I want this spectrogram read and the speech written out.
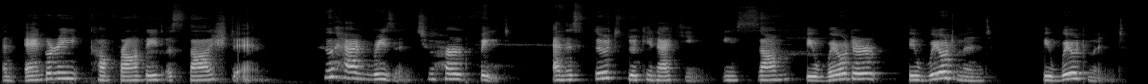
and angrily confronted astonished Anne, who had risen to her feet and stood looking at him in some bewildered bewilderment. Bewilderment.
